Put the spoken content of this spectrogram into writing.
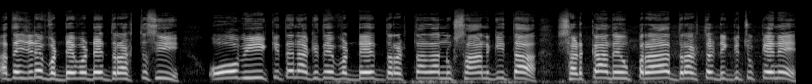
ਅਤੇ ਜਿਹੜੇ ਵੱਡੇ ਵੱਡੇ ਦਰਖਤ ਸੀ ਉਹ ਵੀ ਕਿਤੇ ਨਾ ਕਿਤੇ ਵੱਡੇ ਦਰਖਤਾਂ ਦਾ ਨੁਕਸਾਨ ਕੀਤਾ। ਸੜਕਾਂ ਦੇ ਉੱਪਰ ਦਰਖਤ ਡਿੱਗ ਚੁੱਕੇ ਨੇ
